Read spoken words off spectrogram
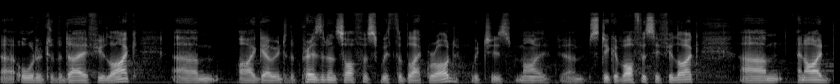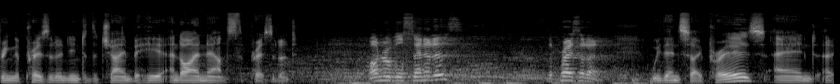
uh, order to the day, if you like. Um, I go into the President's office with the black rod, which is my um, stick of office, if you like, um, and I'd bring the President into the chamber here and I announce the President. Honourable Senators, the President. We then say prayers and uh,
